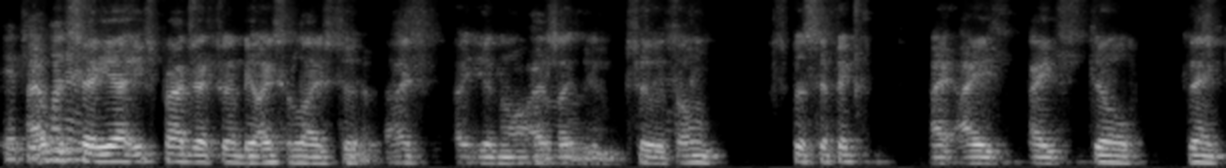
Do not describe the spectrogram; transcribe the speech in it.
If I you would say, yeah, each project's gonna be isolated to, I, I- you know, isolated to its own specific. I, I, I still think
